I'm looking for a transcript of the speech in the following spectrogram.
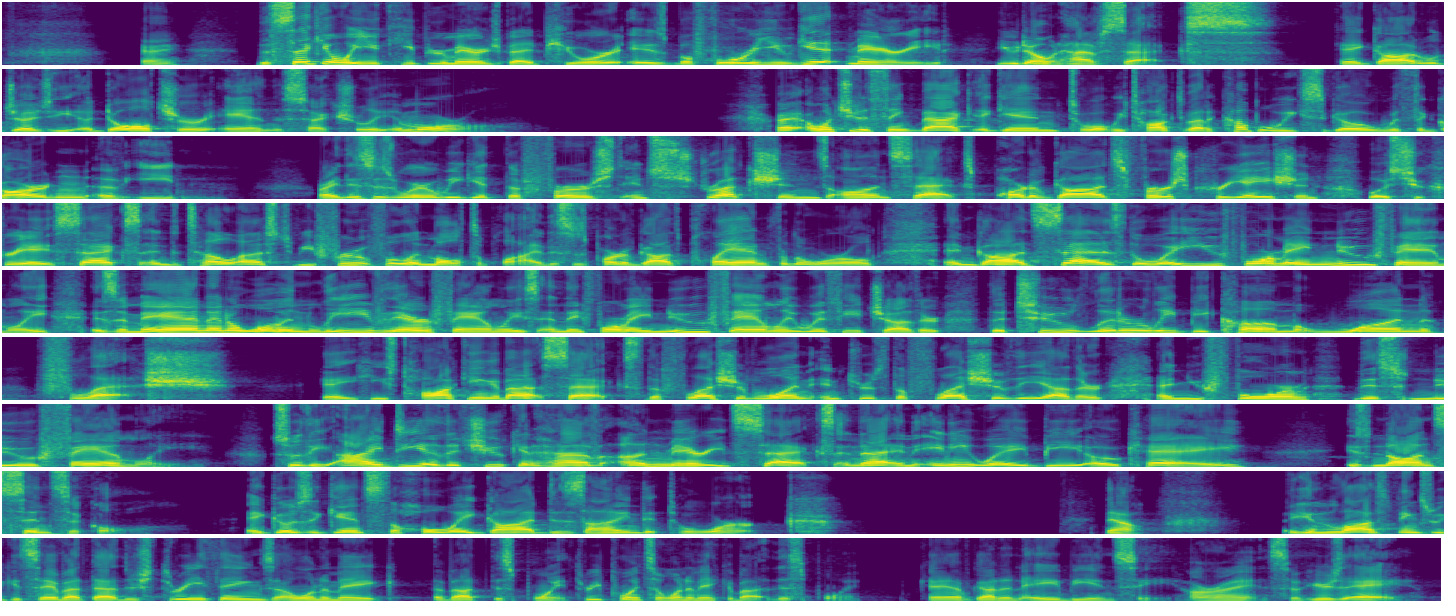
Okay? The second way you keep your marriage bed pure is before you get married, you don't have sex. Okay? God will judge the adulterer and the sexually immoral. Right, I want you to think back again to what we talked about a couple weeks ago with the Garden of Eden. Right, this is where we get the first instructions on sex. Part of God's first creation was to create sex and to tell us to be fruitful and multiply. This is part of God's plan for the world. And God says the way you form a new family is a man and a woman leave their families and they form a new family with each other. The two literally become one flesh. Okay, he's talking about sex. The flesh of one enters the flesh of the other, and you form this new family. So the idea that you can have unmarried sex and that in any way be okay is nonsensical. It goes against the whole way God designed it to work. Now, again, a lot of things we could say about that. There's three things I want to make about this point. Three points I want to make about this point. Okay, I've got an A, B, and C. All right, so here's A.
